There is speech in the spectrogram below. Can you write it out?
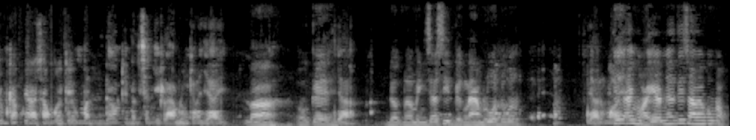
trung cấp ra xong rồi kiểu mình được thì mình xin việc làm luôn cho nó dễ. Mà ok. Dạ. Được là mình sẽ xin việc làm luôn đúng không? Dạ đúng thế rồi anh hỏi em nhé thế sao em không học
